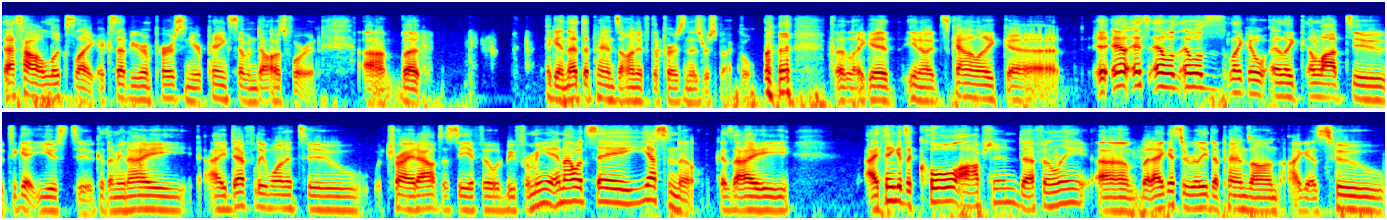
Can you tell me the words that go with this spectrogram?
That's how it looks like, except you're in person, you're paying seven dollars for it. Um, but again, that depends on if the person is respectful. but like it, you know, it's kind of like uh, it, it, it was it was like a like a lot to to get used to because I mean I I definitely wanted to try it out to see if it would be for me, and I would say yes and no because I I think it's a cool option, definitely. Um, but I guess it really depends on, I guess, who,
